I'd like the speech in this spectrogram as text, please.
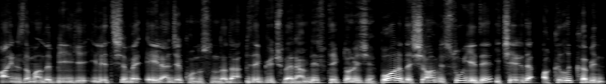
aynı zamanda bilgi, iletişim ve eğlence konusunda da bize güç veren bir teknoloji. Bu arada Xiaomi Su 7 içeride akıllı kabin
